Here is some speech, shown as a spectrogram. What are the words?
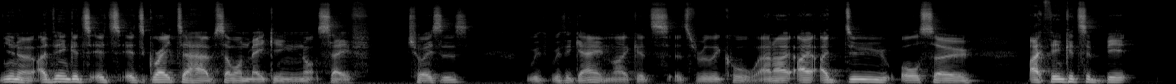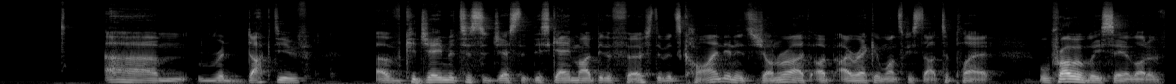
you know, I think it's it's it's great to have someone making not safe choices with with a game. Like it's it's really cool, and I I, I do also, I think it's a bit um reductive of Kojima to suggest that this game might be the first of its kind in its genre. I, I, reckon once we start to play it, we'll probably see a lot of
